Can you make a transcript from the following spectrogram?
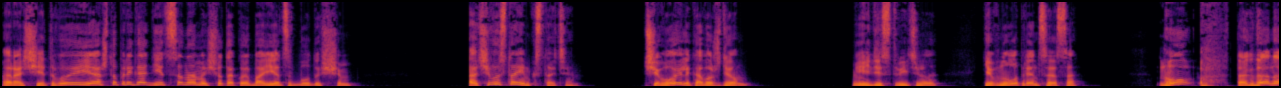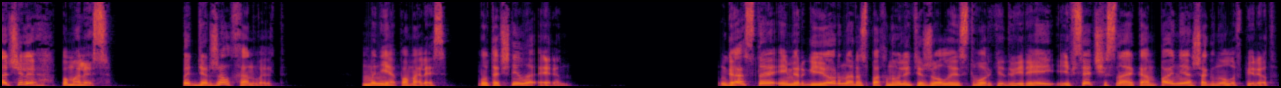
рассчитываю я, что пригодится нам еще такой боец в будущем. А чего стоим, кстати? Чего или кого ждем? И действительно, — кивнула принцесса. «Ну, тогда начали, помолясь», — поддержал Ханвальд. «Мне помолясь», — уточнила Эрин. Гаста и Мергиорн распахнули тяжелые створки дверей, и вся честная компания шагнула вперед.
